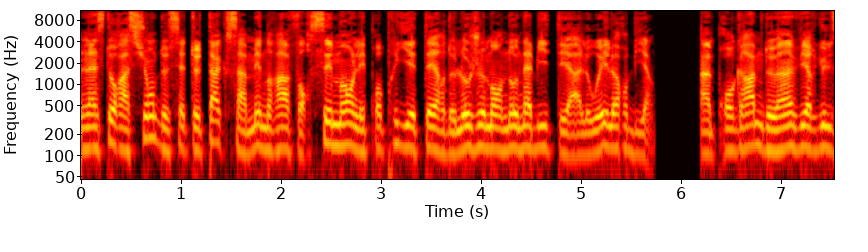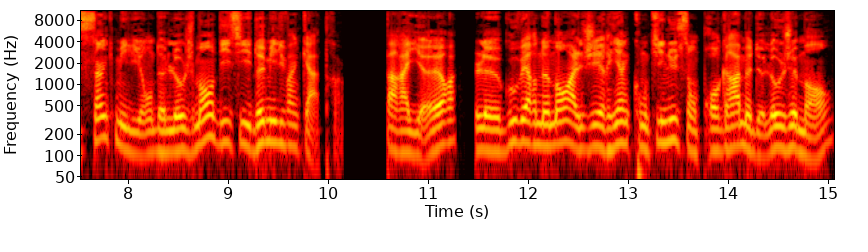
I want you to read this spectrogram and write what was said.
l'instauration de cette taxe amènera forcément les propriétaires de logements non habités à louer leurs biens. Un programme de 1,5 million de logements d'ici 2024. Par ailleurs, le gouvernement algérien continue son programme de logement,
